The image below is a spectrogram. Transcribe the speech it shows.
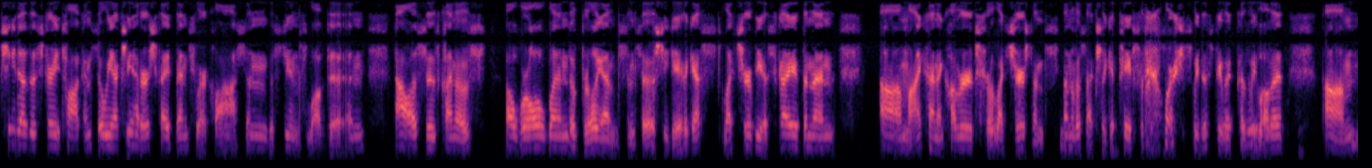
she does a straight talk, and so we actually had her Skype into our class, and the students loved it. And Alice is kind of a whirlwind of brilliance, and so she gave a guest lecture via Skype, and then um, I kind of covered her lecture since none of us actually get paid for the course. We just do it because we love it. Um,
